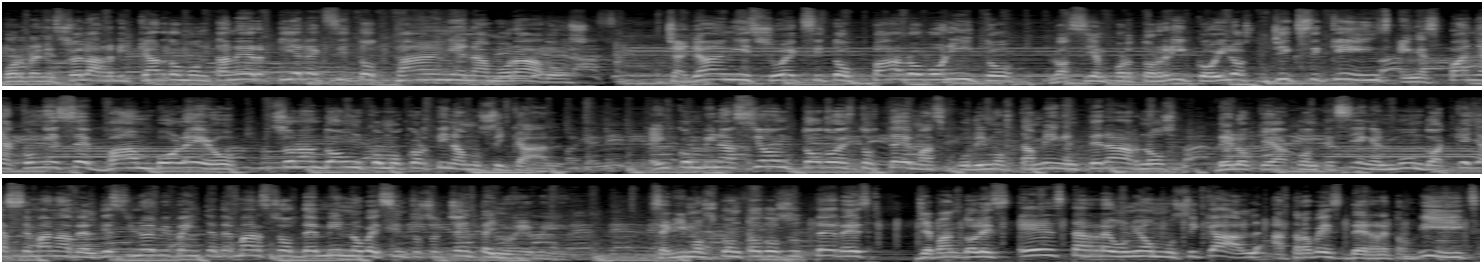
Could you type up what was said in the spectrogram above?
Por Venezuela Ricardo Montaner y el éxito Tan Enamorados. Chayanne y su éxito Palo Bonito lo hacía en Puerto Rico y los Gypsy Kings en España con ese bamboleo sonando aún como cortina musical. En combinación todos estos temas pudimos también enterarnos de lo que acontecía en el mundo aquella semana del 19 y 20 de marzo de 1989. Seguimos con todos ustedes llevándoles esta reunión musical a través de Retro Hits,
